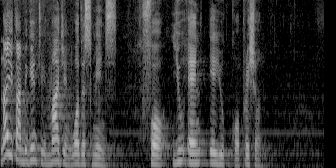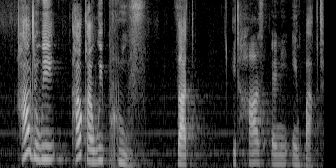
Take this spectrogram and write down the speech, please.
Now you can begin to imagine what this means for UN AU cooperation. How do we how can we prove that it has any impact?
